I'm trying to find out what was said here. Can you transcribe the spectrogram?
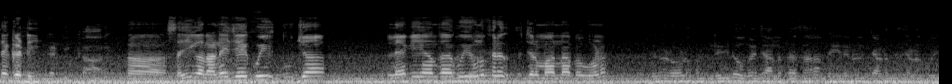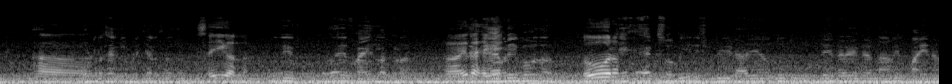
ਤੇ ਗੱਡੀ। ਗੱਡੀ ਕਾਰ। ਹਾਂ ਸਹੀ ਗੱਲ ਆ। ਨੇ ਜੇ ਕੋਈ ਦੂਜਾ ਲੈ ਕੇ ਜਾਂਦਾ ਕੋਈ ਉਹਨੂੰ ਫਿਰ ਜੁਰਮਾਨਾ ਪਊ ਹਨਾ? ਜਦੋਂ ਰੋਡ ਕੰਪਲੀਟ ਹੋ ਗਿਆ ਚੱਲ ਪਿਆ ਸਾਰਾ ਫੇਰ ਇਹਨੂੰ ਚੜਨ ਤੇ ਜਾਣਾ ਕੋਈ ਨਹੀਂ। ਹਾਂ। ਮੋਟਰਸਾਈਕਲ ਵੀ ਚੱਲ ਸਕਦਾ। ਸਹੀ ਗੱਲ ਆ। ਉਹਦੀ ਉਹਦਾ ਇਹ ਫਾਈਨ ਲੱਗਣਾ। ਹਾਂ ਇਹ ਤਾਂ ਹੈਗਾ ਹੀ। ਐਵਰੇਜ ਬਹੁਤ ਆ। ਹੋਰ? ਜੇ 120 ਦੀ ਸਪੀਡ ਆ ਜੇ ਉਦੋਂ ਤੂੰ ਉੱਤੇ ਕਰੇਗਾ ਤਾਂ ਵੀ ਫਾਈਨ ਆ।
